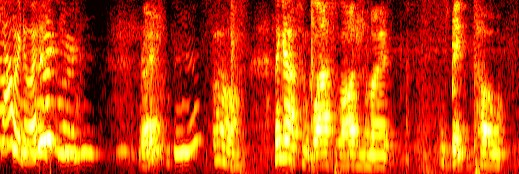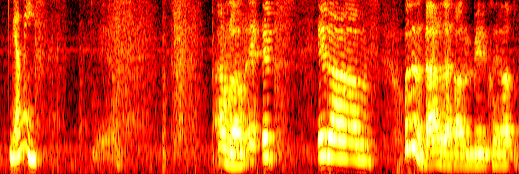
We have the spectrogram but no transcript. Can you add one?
shower doors. Right? Mm-hmm. Oh, I think I have some glass lodged in my big toe. Yummy. Yeah. I don't know. It, it's it um wasn't as bad as I thought it would be to clean up.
